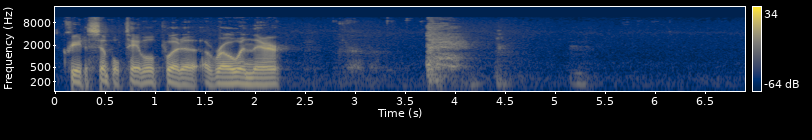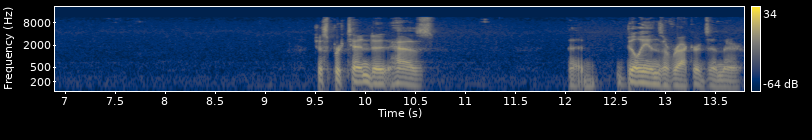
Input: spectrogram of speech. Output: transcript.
Create a simple table, put a, a row in there. Just pretend it has uh, billions of records in there.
